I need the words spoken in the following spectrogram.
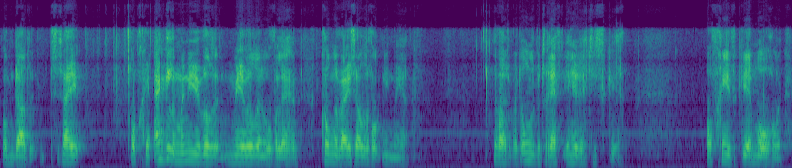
Omdat zij op geen enkele manier meer wilden overleggen, konden wij zelf ook niet meer. Er was wat ons betreft inrichtingsverkeer. Of geen verkeer mogelijk.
